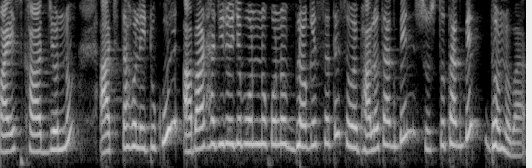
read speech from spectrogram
পায়েস খাওয়ার জন্য। আজ তাহলে এটুকুই। আবার হাজির হয়ে যাব অন্য কোনো ব্লগের সাথে। সবাই ভালো থাকবেন, সুস্থ থাকবেন। ধন্যবাদ।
